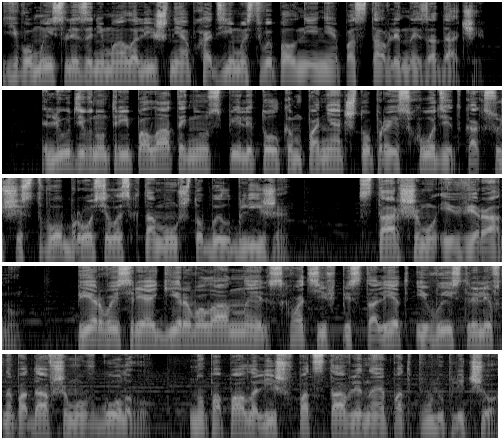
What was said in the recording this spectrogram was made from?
его мысли занимала лишь необходимость выполнения поставленной задачи. Люди внутри палаты не успели толком понять, что происходит, как существо бросилось к тому, что был ближе. Старшему Эвверану. Первой среагировала Аннель, схватив пистолет и выстрелив нападавшему в голову, но попала лишь в подставленное под пулю плечо.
